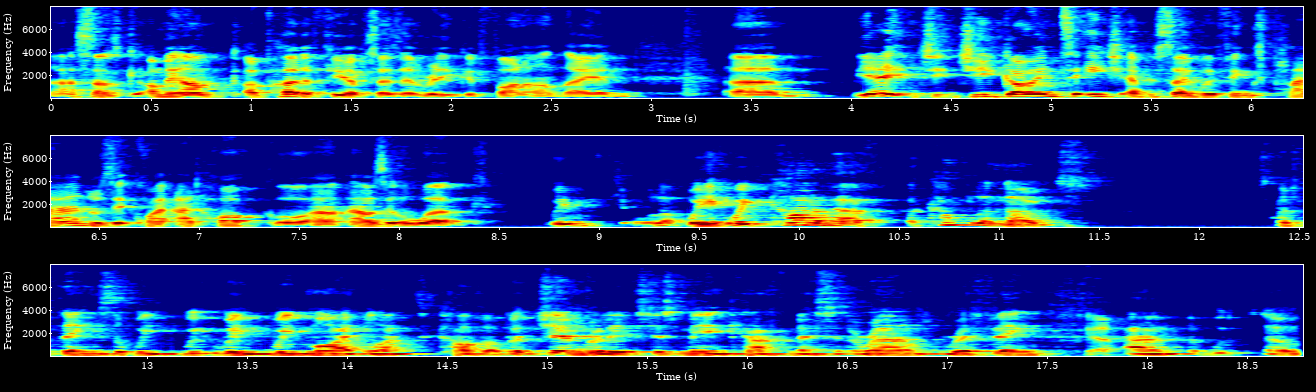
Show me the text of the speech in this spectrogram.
That sounds good. I mean, I've, heard a few episodes. They're really good fun, aren't they? And um, yeah, do, do you go into each episode with things planned, or is it quite ad hoc, or how, how does it all work? We, all up. we, we kind of have a couple of notes of things that we, we, we, we might like to cover, but generally it's just me and Kath messing around and riffing. Yeah. And you know,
